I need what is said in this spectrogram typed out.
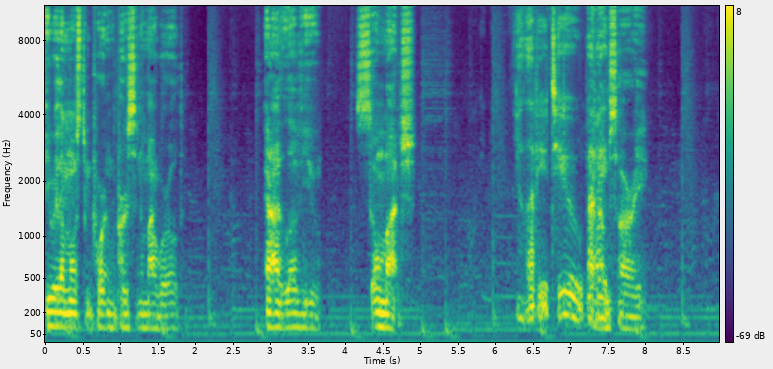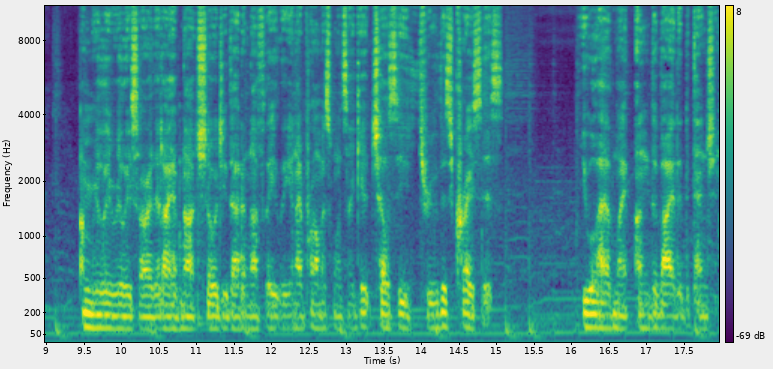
You were the most important person in my world. And I love you so much. I love you too, but and I'm I, sorry. I'm really, really sorry that I have not showed you that enough lately. And I promise once I get Chelsea through this crisis, you will have my undivided attention.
